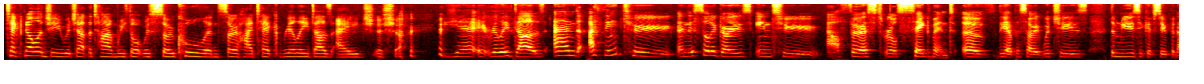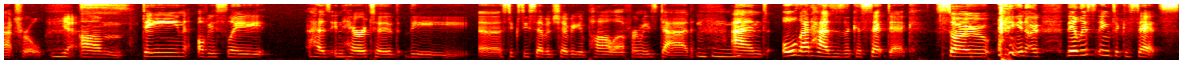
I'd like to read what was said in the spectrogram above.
technology which at the time we thought was so cool and so high tech really does age a show yeah it really does and i think too and this sort of goes into our first real segment of the episode which is the music of supernatural yes Um, Dean obviously has inherited the uh, 67 Chevy Impala from his dad, Mm-hmm. and all that has is a cassette deck. So, you know, they're listening to cassettes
